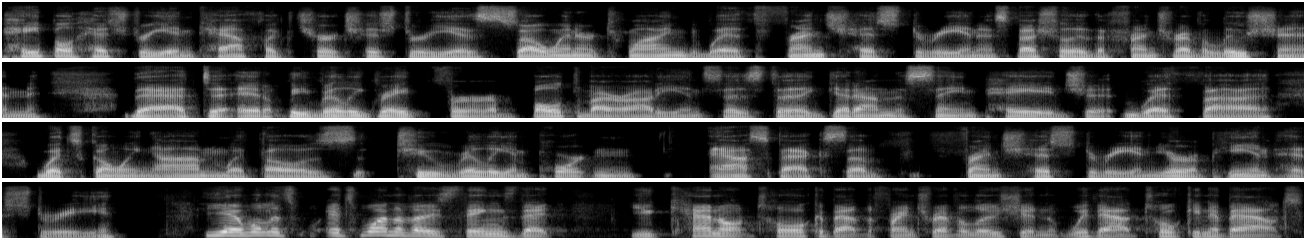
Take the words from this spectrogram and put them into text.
papal history and Catholic Church history is so intertwined with French history and especially the French Revolution that it'll be really great for both of our audiences to get on the same page with uh, what's going on with those two really important aspects of French history and European history. Yeah, well, it's it's one of those things that you cannot talk about the French Revolution without talking about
